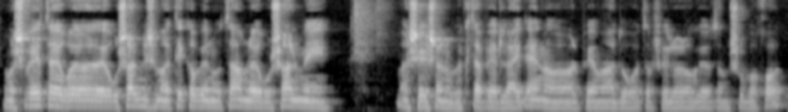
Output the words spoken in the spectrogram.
אתה משווה את הירושלמי שמעתיק רבנו תם לירושלמי, מה שיש לנו בכתב יד ליידן, או על פי המהדורות הפילולוגיות המשובחות,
